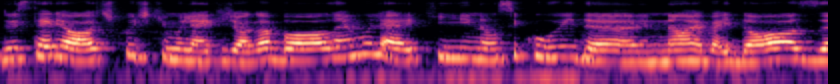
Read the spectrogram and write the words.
do estereótipo de que mulher que joga bola é mulher que não se cuida, não é vaidosa,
